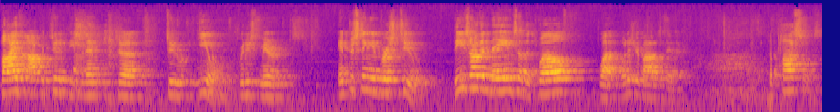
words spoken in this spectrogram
by the opportunity for them to, to heal, produce miracles. Interesting in verse 2. These are the names of the 12, what? What does your Bible say there? The apostles.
